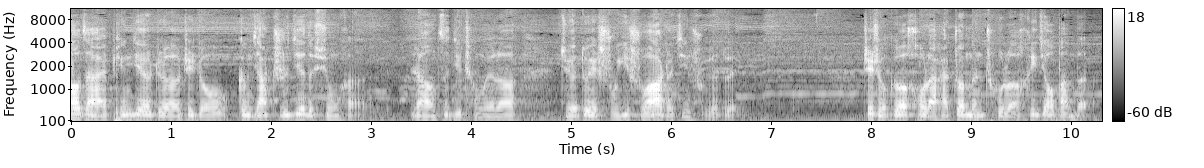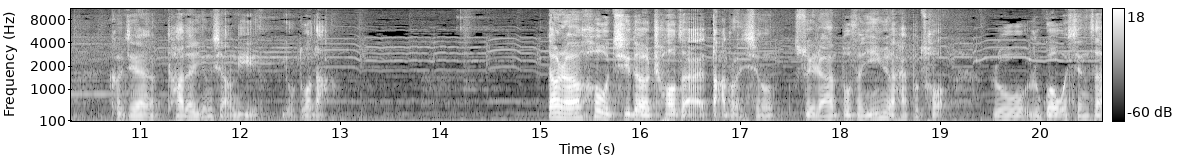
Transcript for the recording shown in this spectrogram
超载凭借着这种更加直接的凶狠，让自己成为了绝对数一数二的金属乐队。这首歌后来还专门出了黑胶版本，可见它的影响力有多大。当然，后期的超载大转型，虽然部分音乐还不错，如《如果我现在》，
